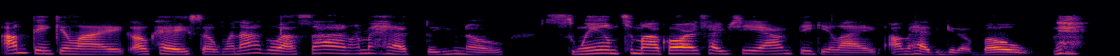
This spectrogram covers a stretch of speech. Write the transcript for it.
I'm thinking like, okay, so when I go outside, I'm gonna have to, you know, swim to my car type shit. I'm thinking like I'm gonna have to get a boat.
